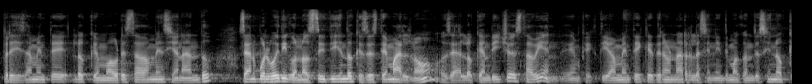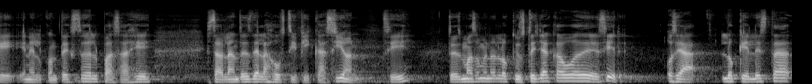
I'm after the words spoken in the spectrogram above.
precisamente lo que Mauro estaba mencionando, o sea, vuelvo y digo, no estoy diciendo que eso esté mal, ¿no? O sea, lo que han dicho está bien, efectivamente hay que tener una relación íntima con Dios, sino que en el contexto del pasaje está hablando desde la justificación, ¿sí? Entonces, más o menos lo que usted ya acabó de decir, o sea, lo que él está,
